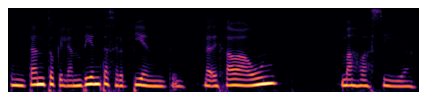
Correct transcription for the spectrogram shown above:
en tanto que la hambrienta serpiente la dejaba aún más vacía.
